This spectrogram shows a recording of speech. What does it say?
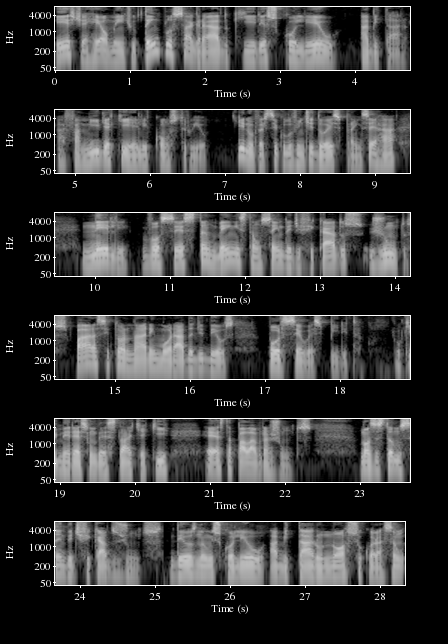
Este é realmente o templo sagrado que ele escolheu habitar, a família que ele construiu. E no versículo 22, para encerrar, nele vocês também estão sendo edificados juntos para se tornarem morada de Deus por seu Espírito. O que merece um destaque aqui é esta palavra juntos nós estamos sendo edificados juntos. Deus não escolheu habitar o nosso coração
